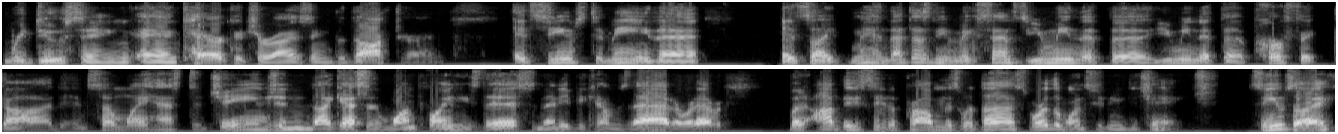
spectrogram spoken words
reducing and caricaturizing the doctrine. It seems to me that it's like, man, that doesn't even make sense. You mean that the you mean that the perfect God in some way has to change, and I guess at one point he's this, and then he becomes that, or whatever. But obviously, the problem is with us. We're the ones who need to change. Seems like.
